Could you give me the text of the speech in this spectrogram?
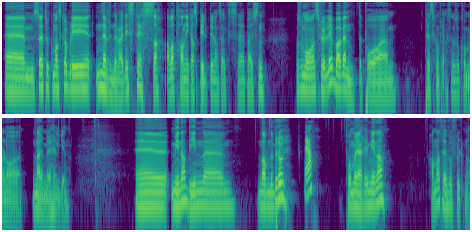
Um, så jeg tror ikke man skal bli nevneverdig stressa av at han ikke har spilt i landslagspausen. Og så må man selvfølgelig bare vente på um, pressekonferansen som kommer nå nærmere helgen. Uh, Mina, din uh, navnebror, Ja. Tom og Jerry Mina, han har trent for fullt nå.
